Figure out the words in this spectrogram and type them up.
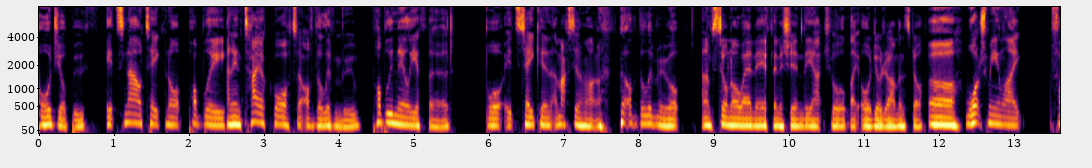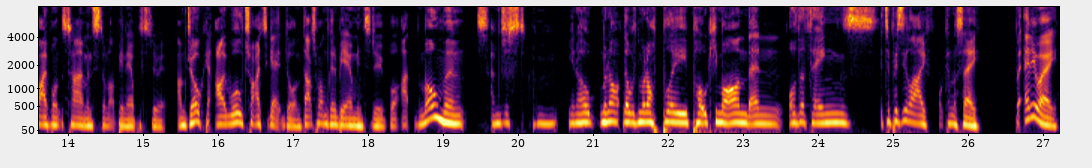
audio booth. It's now taken up probably an entire quarter of the living room, probably nearly a third, but it's taken a massive amount of the living room up, and I'm still nowhere near finishing the actual like audio drama and stuff. Uh, watch me in like five months' time and still not being able to do it. I'm joking. I will try to get it done. That's what I'm going to be aiming to do. But at the moment, I'm just, um, you know, Mono- there was Monopoly, Pokemon, then other things. It's a busy life. What can I say? But anyway,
